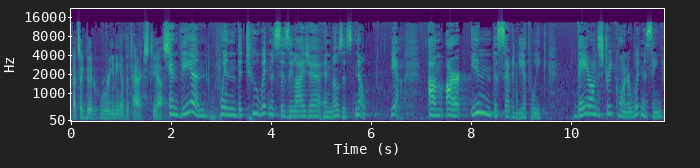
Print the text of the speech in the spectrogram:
That's a good reading of the text, yes. and then when the two witnesses, Elijah and Moses, no, yeah, um, are in the 70th week, they are on the street corner witnessing,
